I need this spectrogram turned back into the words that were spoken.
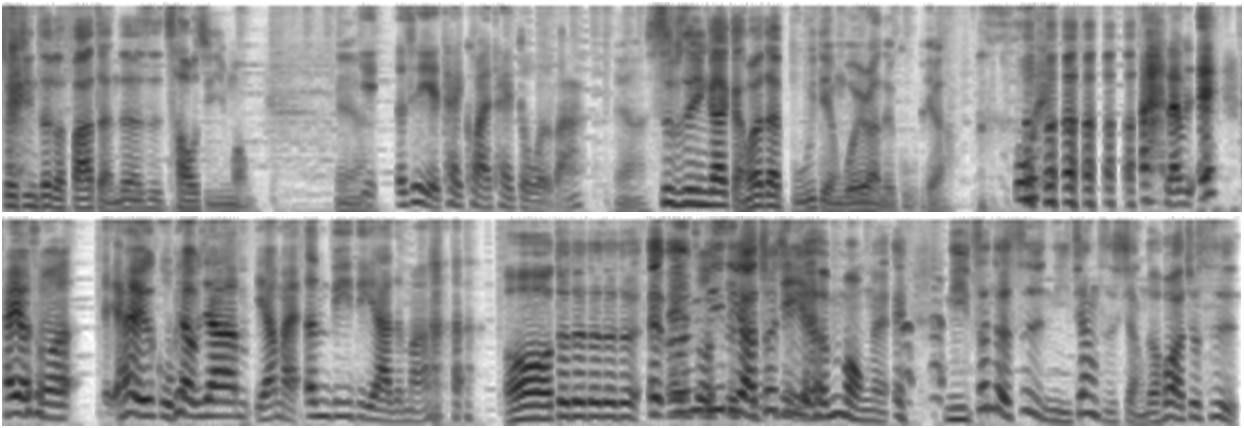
最近这个发展真的是超级猛。哎呀，也而且也太快太多了吧？哎呀，是不是应该赶快再补一点微软的股票？不，哎，来不及。哎，还有什么？还有一个股票不是要也要买 NVIDIA 的吗？哦，对对对对对，哎，NVIDIA 最近也很猛哎，哎，你真的是你这样子想的话，就是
